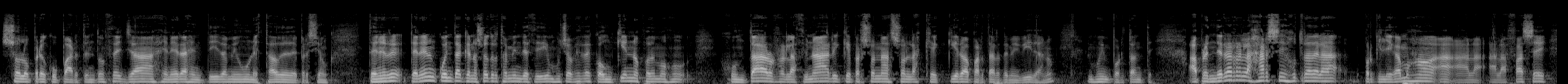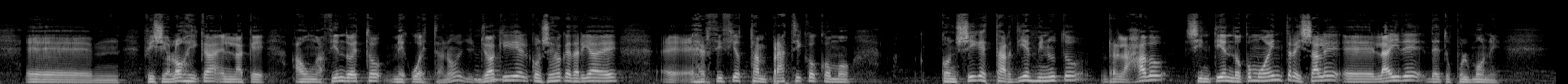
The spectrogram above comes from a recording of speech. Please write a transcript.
solo preocuparte, entonces ya generas en ti también un estado de depresión. Tener, tener en cuenta que nosotros también decidimos muchas veces con quién nos podemos juntar o relacionar y qué personas son las que quiero apartar de mi vida, ¿no? Es muy importante. Aprender a relajarse es otra de las... porque llegamos a, la, fase eh, fisiológica en la que, aun haciendo esto, me cuesta, ¿no? Yo aquí el consejo que daría es eh, ejercicios tan prácticos como consigue estar 10 minutos relajado, sintiendo cómo entra y sale eh, el aire de tus pulmones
